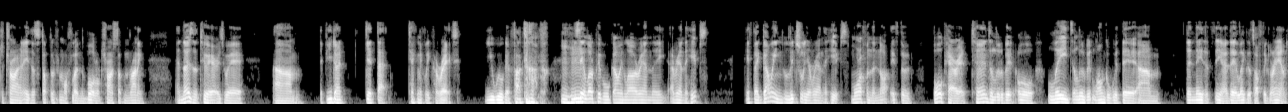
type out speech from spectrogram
to try and either stop them from offloading the ball or try and stop them running. And those are the two areas where, um, if you don't get that technically correct, you will get fucked up. Mhm. You see a lot of people going low around the around the hips. If they're going literally around the hips, more often than not, if the ball carrier turns a little bit or leads a little bit longer with their um their knee that you know their leg that's off the ground,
